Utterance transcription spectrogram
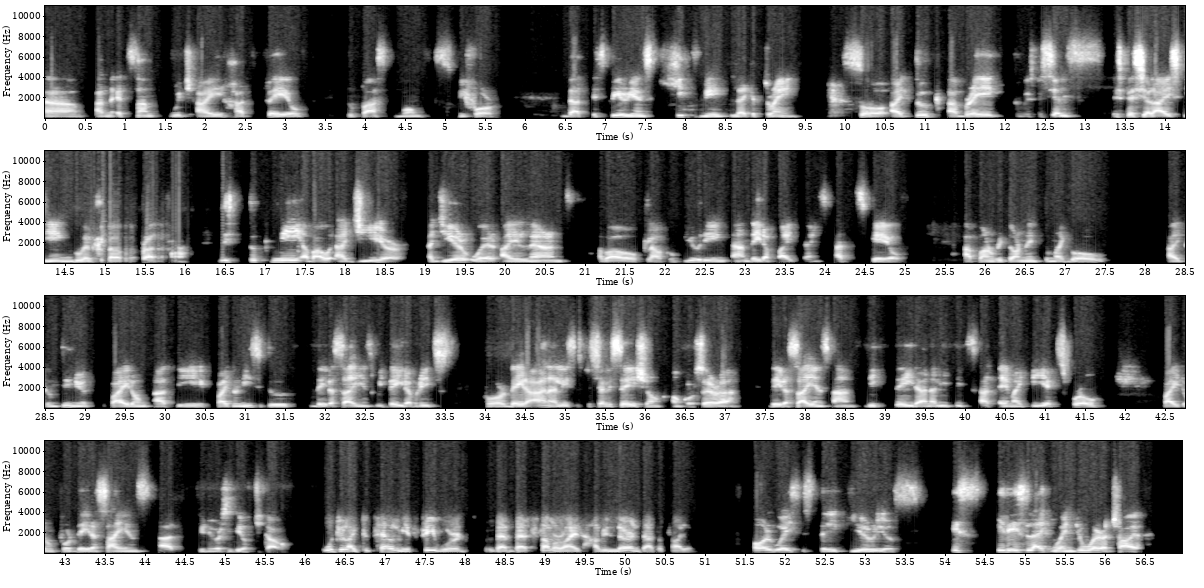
uh, an exam which I had failed to pass months before. That experience hit me like a train. So I took a break to specialize, specialize in Google Cloud Platform. This took me about a year, a year where I learned about cloud computing and data pipelines at scale. Upon returning to my goal, I continued Python at the Python Institute, data science with Databricks for data analyst specialization on Coursera, data science and big data analytics at MIT X Pro, Python for data science at University of Chicago. Would you like to tell me three words that best summarize how you learned data science? Always stay curious. It's, it is like when you were a child,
